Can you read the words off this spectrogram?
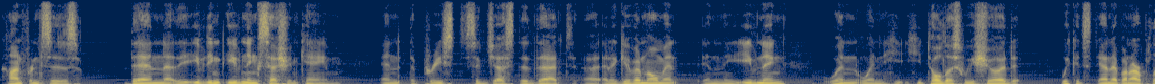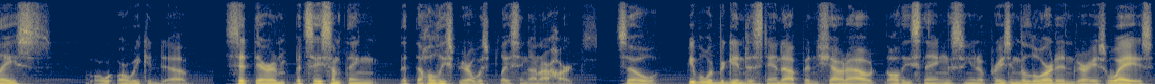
conferences, then the evening evening session came, and the priest suggested that uh, at a given moment in the evening, when when he, he told us we should, we could stand up in our place, or, or we could uh, sit there and but say something that the Holy Spirit was placing on our hearts. So people would begin to stand up and shout out all these things, you know, praising the Lord in various ways.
